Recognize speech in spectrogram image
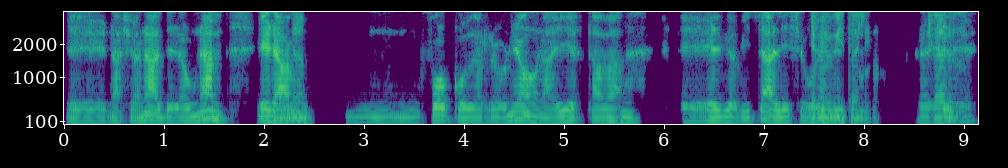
eh, Nacional de la UNAM, era un, foco de reunión, ahí estaba eh, Elvio Vitali, seguramente. Elvio Vitali. Eh,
